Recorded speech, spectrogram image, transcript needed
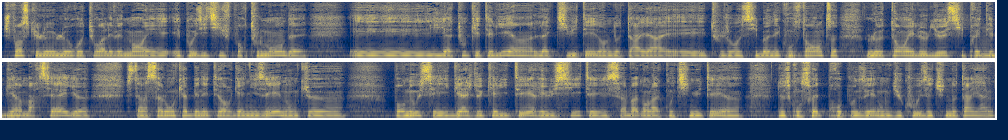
je pense que le, le retour à l'événement est, est, positif pour tout le monde, et il y a tout qui était lié. Hein. L'activité dans le notariat est, toujours aussi bonne et constante. Le temps et le lieu s'y prêtaient bien à mhm. Marseille. C'était un salon qui a bien été organisé, donc euh, pour nous, c'est gage de qualité, réussite, et ça va dans la continuité de ce qu'on souhaite proposer, donc du coup, aux études notariales.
